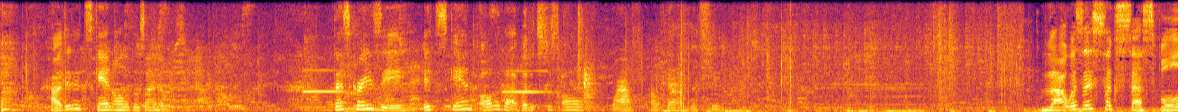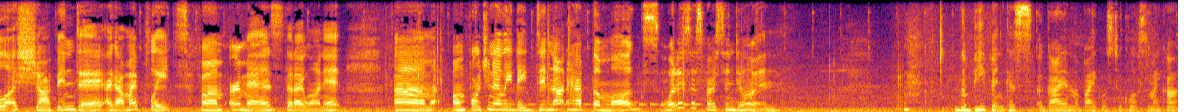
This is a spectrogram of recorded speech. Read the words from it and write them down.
how did it scan all of those items? That's crazy. It scanned all of that, but it's just all... Wow. Okay, let's see. That was a successful shopping day. I got my plates from Hermes that I wanted. Um, unfortunately, they did not have the mugs. What is this person doing? the beeping because a guy in the bike was too close to my car.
